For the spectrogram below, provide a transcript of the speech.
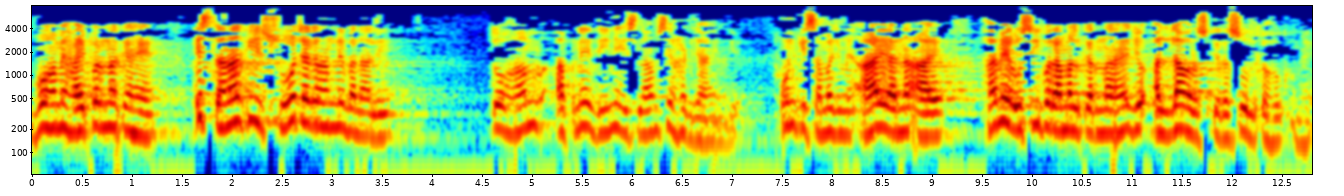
وہ ہمیں ہائپر نہ کہیں اس طرح کی سوچ اگر ہم نے بنا لی تو ہم اپنے دین اسلام سے ہٹ جائیں گے۔ ان کی سمجھ میں آئے یا نہ آئے، ہمیں اسی پر عمل کرنا ہے جو اللہ اور اس کے رسول کا حکم ہے۔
